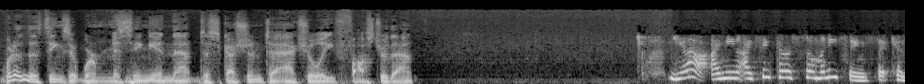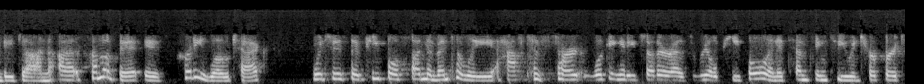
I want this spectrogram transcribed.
What are the things that we're missing in that discussion to actually foster that? Yeah, I mean, I think there are so many things that can be done. Uh, some of it is pretty low tech, which is that people fundamentally have to start looking at each other as real people and attempting to interpret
